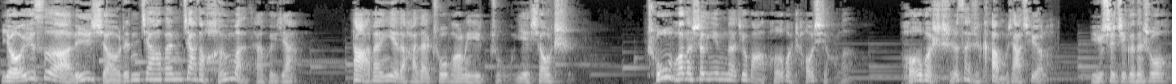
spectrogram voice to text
有一次啊，李小珍加班加到很晚才回家，大半夜的还在厨房里煮夜宵吃，厨房的声音呢就把婆婆吵醒了。婆婆实在是看不下去了，于是就跟她说：“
